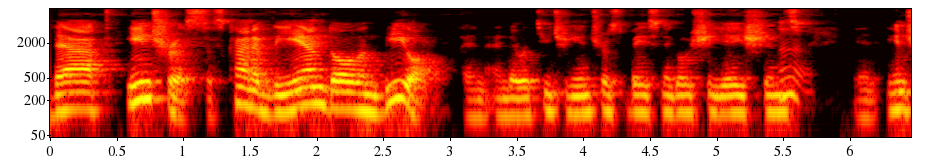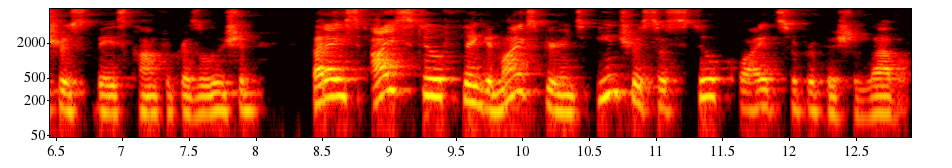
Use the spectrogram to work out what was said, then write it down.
that interest is kind of the end all and be all. And, and they were teaching interest based negotiations mm. and interest based conflict resolution. But I, I still think, in my experience, interests are still quite superficial level.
